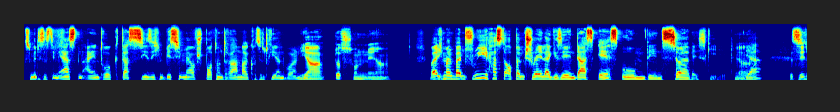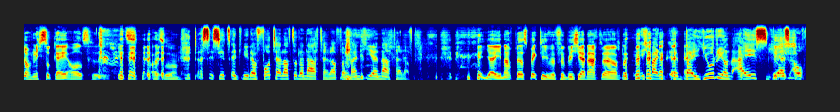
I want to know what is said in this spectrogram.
zumindest den ersten Eindruck, dass sie sich ein bisschen mehr auf Sport und Drama konzentrieren wollen. Ja, das schon, ja. Weil ich meine, beim Free hast du auch beim Trailer gesehen, dass es um den Service geht. Ja. ja? Es sieht auch nicht so gay aus. Jetzt, also. Das ist jetzt entweder vorteilhaft oder nachteilhaft. Wahrscheinlich eher nachteilhaft. ja, je nach Perspektive. Für mich ja nachteilhaft. ich meine, äh, bei Yuri und Ice wäre es auch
